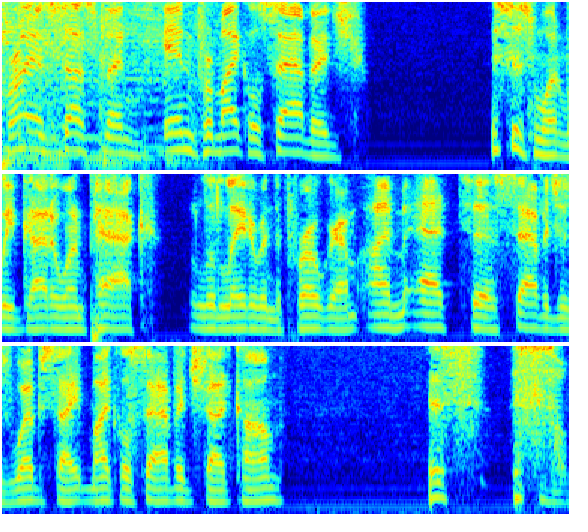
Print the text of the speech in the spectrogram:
Brian Sussman in for Michael Savage. This is one we've got to unpack a little later in the program. I'm at uh, Savage's website, michaelsavage.com. This this is a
